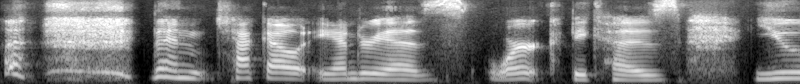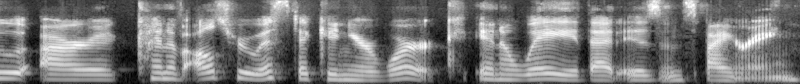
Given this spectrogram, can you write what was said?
then check out Andrea's work because you are kind of altruistic in your work in a way that is inspiring.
